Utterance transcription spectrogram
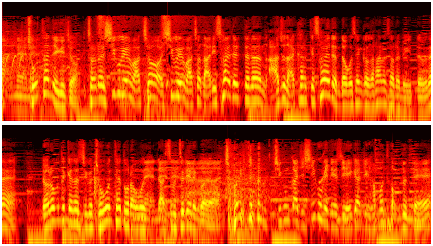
네네. 좋다는 얘기죠. 저는 시국에 맞춰, 시국에 맞춰 날이 서야 될 때는 아주 날카롭게 서야 된다고 생각을 하는 사람이기 때문에 여러분들께서 지금 좋은 태도라고 네, 네, 말씀을 네. 드리는 거예요. 아, 저희들은 지금까지 시국에 대해서 얘기한 적이 한 번도 없는데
